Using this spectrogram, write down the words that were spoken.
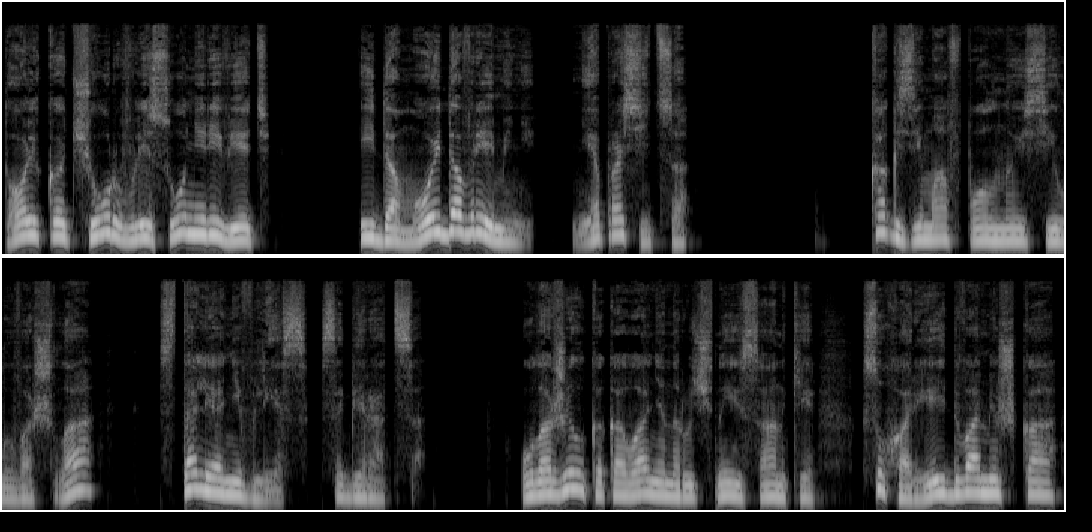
Только чур в лесу не реветь и домой до времени не проситься. Как зима в полную силу вошла, стали они в лес собираться. Уложил Какованя на ручные санки сухарей два мешка,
